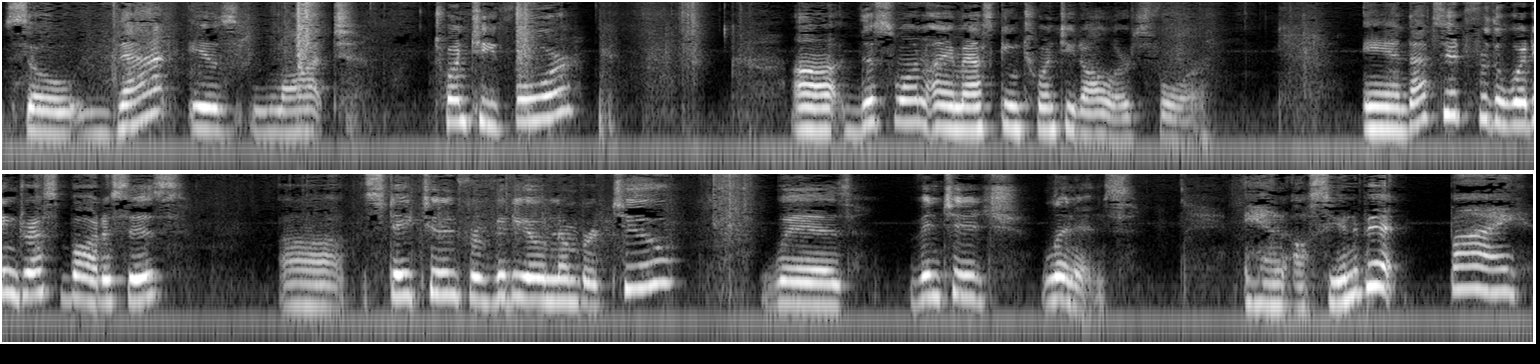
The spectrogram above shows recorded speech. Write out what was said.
So that is lot 24 uh, this one I am asking $20 for. And that's it for the wedding dress bodices. Uh, stay tuned for video number two with vintage linens. And I'll see you in a bit. Bye.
